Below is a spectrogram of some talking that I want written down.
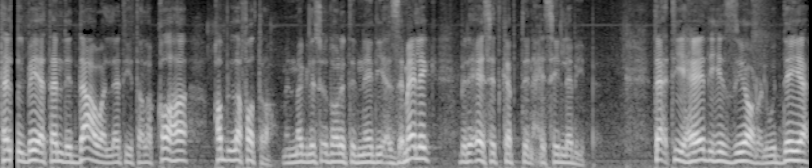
تلبية للدعوة التي تلقاها قبل فترة من مجلس إدارة النادي الزمالك برئاسة كابتن حسين لبيب. تأتي هذه الزيارة الودية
